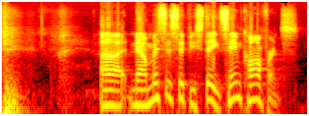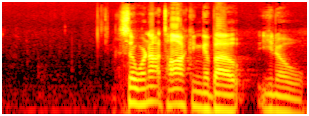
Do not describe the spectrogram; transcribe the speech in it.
Uh, now Mississippi State, same conference. So we're not talking about you know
